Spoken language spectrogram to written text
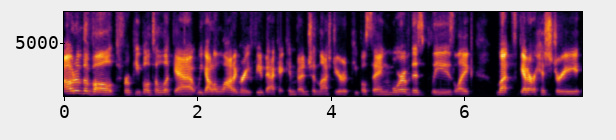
out of the vault for people to look at. We got a lot of great feedback at convention last year. People saying more of this, please. Like, let's get our history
